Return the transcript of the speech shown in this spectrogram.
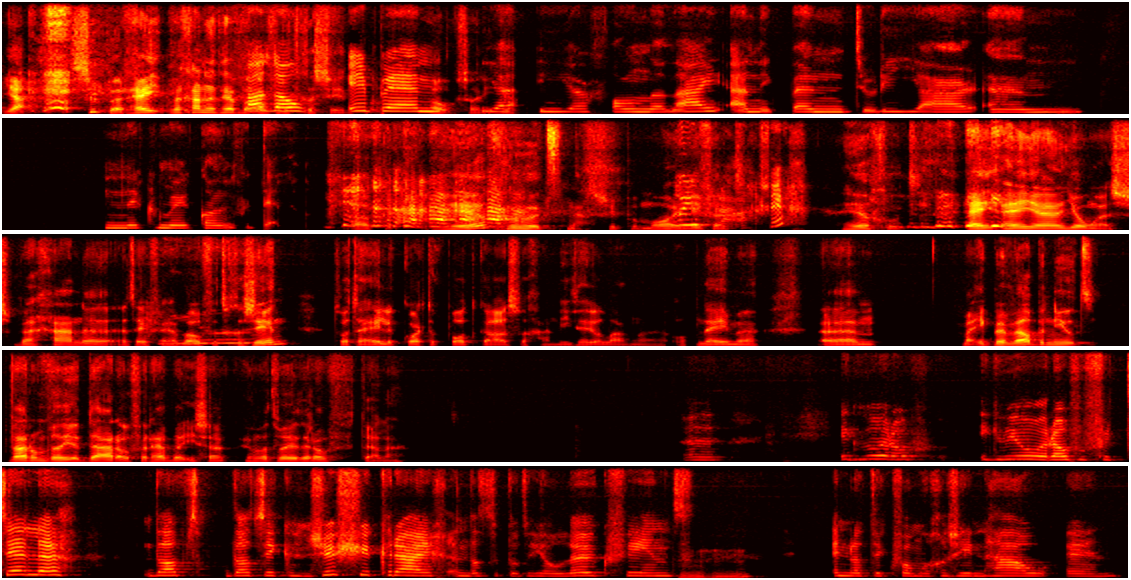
ja, super. Hey, we gaan het hebben Hallo, over het gezin. ik ben oh, sorry, ja, hier van de Lijn en ik ben drie jaar en niks meer kan ik vertellen. Oké, okay. heel goed. Nou, super mooi, lieverd. Heel goed. Hey, hey uh, jongens, wij gaan uh, het even hebben over het gezin. Het wordt een hele korte podcast, we gaan niet heel lang uh, opnemen. Um, maar ik ben wel benieuwd, waarom wil je het daarover hebben, Isaac? En wat wil je erover vertellen? ik, wil erover, ik wil erover vertellen dat, dat ik een zusje krijg en dat ik dat heel leuk vind. Mm -hmm. En dat ik van mijn gezin hou en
